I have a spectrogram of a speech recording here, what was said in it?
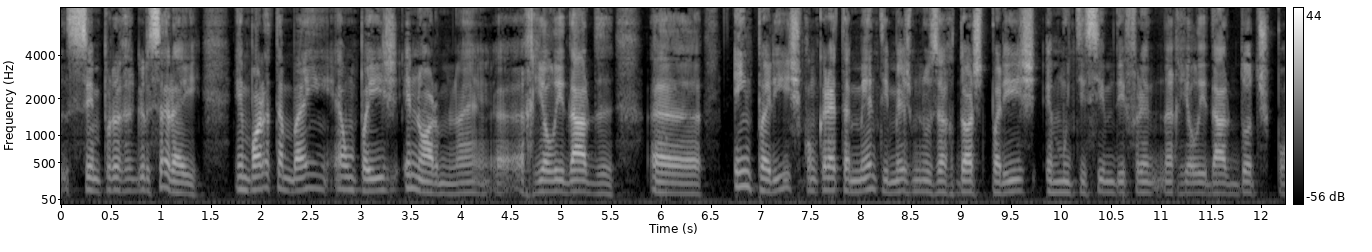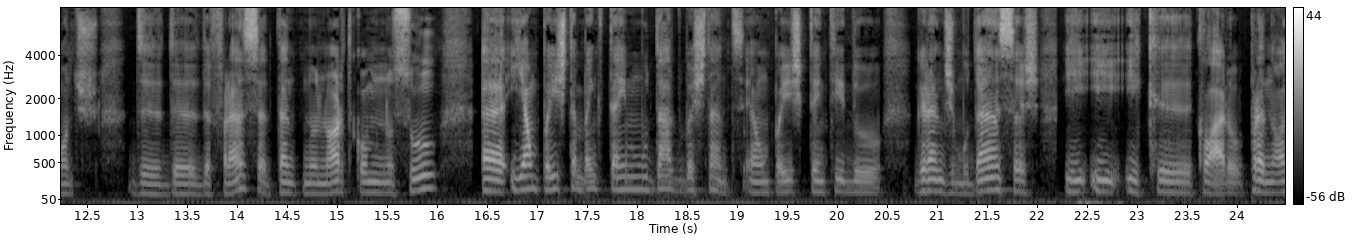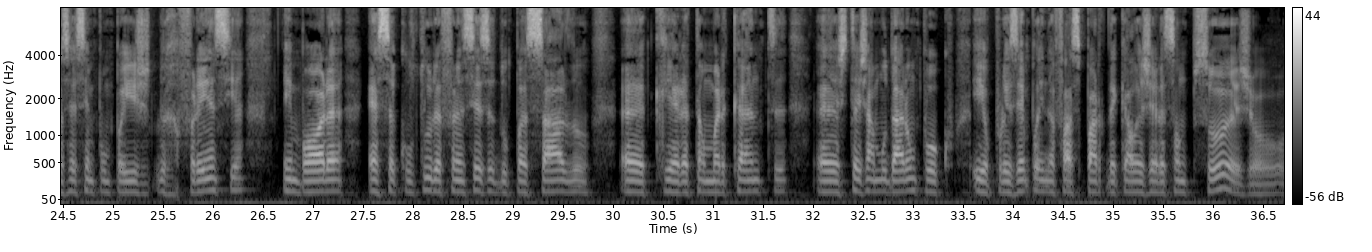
sempre regressarei. Embora também é um país enorme, não é? A realidade uh, em Paris, concretamente, e mesmo nos arredores de Paris, é muitíssimo diferente na realidade de outros pontos de, de, de França, tanto no norte como no sul. Uh, e é um país também que tem mudado bastante. É um país que tem tido grandes mudanças e, e, e, que, claro, para nós é sempre um país de referência, embora essa cultura francesa do passado, uh, que era tão marcante, uh, esteja a mudar um pouco. Eu, por exemplo, ainda faço parte daquela geração de pessoas ou,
